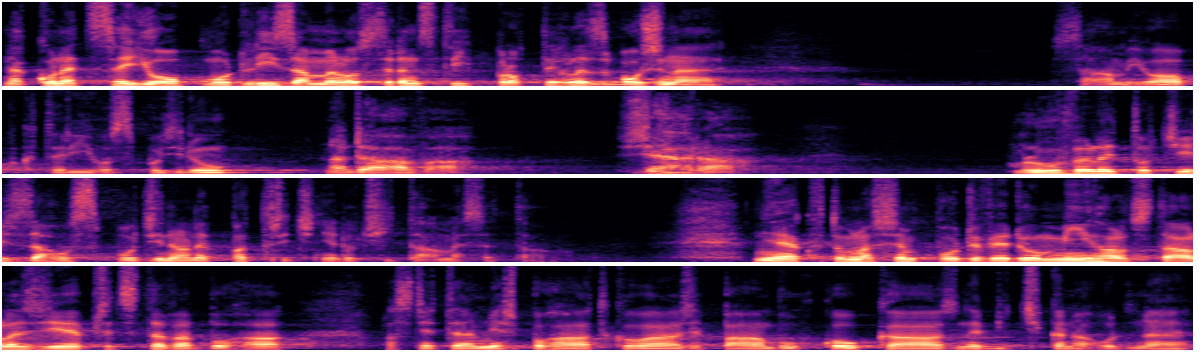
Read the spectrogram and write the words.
Nakonec se Job modlí za milosrdenství pro tyhle zbožné. Sám Job, který hospodinu nadává, žehrá. Mluvili totiž za hospodina nepatřičně, dočítáme se tam. Nějak v tom našem podvědomí hal stále žije představa Boha, vlastně téměř pohádková, že pán Bůh kouká z nebíčka na hodné,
